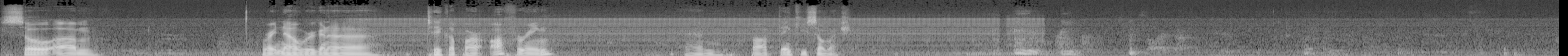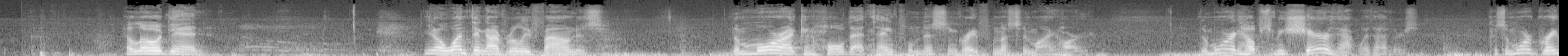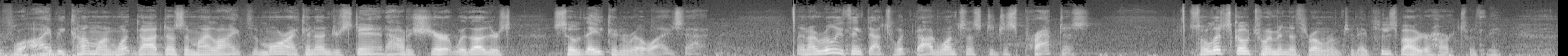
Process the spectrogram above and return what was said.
So, um, right now we're going to take up our offering. And, Bob, thank you so much. Hello again. You know, one thing I've really found is the more I can hold that thankfulness and gratefulness in my heart, the more it helps me share that with others. Because the more grateful I become on what God does in my life, the more I can understand how to share it with others so they can realize that. And I really think that's what God wants us to just practice. So let's go to Him in the throne room today. Please bow your hearts with me.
